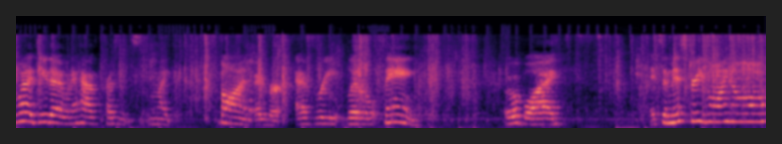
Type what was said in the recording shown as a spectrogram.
What I do though when I have presents, I'm like fawn over every little thing. Oh boy. It's a mystery vinyl.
